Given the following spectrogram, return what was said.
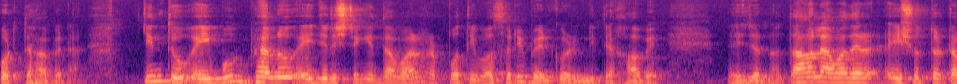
করতে হবে না। কিন্তু এই বুক ভ্যালু এই জিনিসটা কিন্তু আমার প্রতি বছরই বের করে নিতে হবে। এই জন্য তাহলে আমাদের এই সূত্রটা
